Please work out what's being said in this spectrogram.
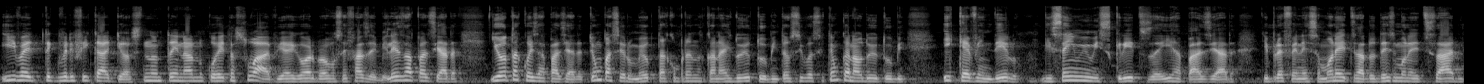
e vai ter que verificar aqui, ó. Se não tem nada no correio, tá suave. E agora pra você fazer, beleza, rapaziada? E outra coisa, rapaziada. Tem um parceiro meu que tá comprando canais do YouTube. Então, se você tem um canal do YouTube e quer vendê-lo, de 100 mil inscritos aí, rapaziada, de preferência monetizado ou desmonetizado,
